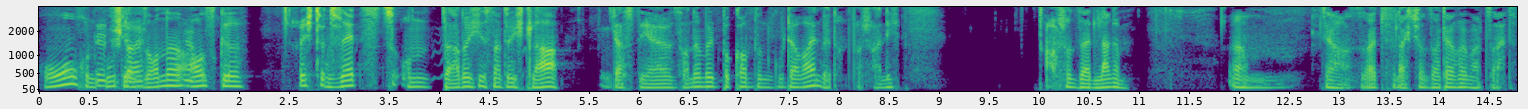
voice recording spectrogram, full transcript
hoch und gut der Sonne ja. ausgesetzt. Und dadurch ist natürlich klar, dass der Sonne mitbekommt und ein guter Wein wird und wahrscheinlich auch schon seit langem. Ähm, ja, seit vielleicht schon seit der Römerzeit.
